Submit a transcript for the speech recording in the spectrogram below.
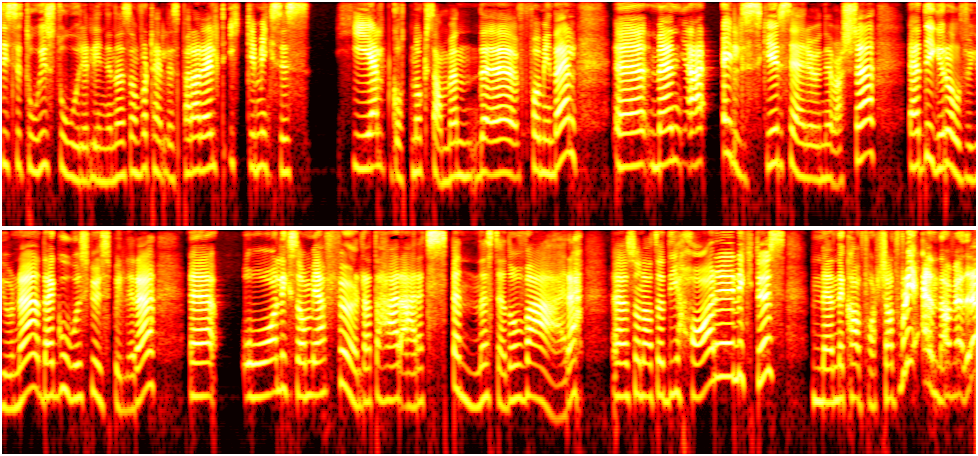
disse to historielinjene som fortelles parallelt, ikke mikses helt godt nok sammen, det, for min del. Eh, men jeg elsker serieuniverset. Jeg digger rollefigurene. Det er gode skuespillere. Eh, og liksom, jeg føler at det her er et spennende sted å være. Eh, Sånn at de har eh, lyktes, men det kan fortsatt bli enda bedre!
